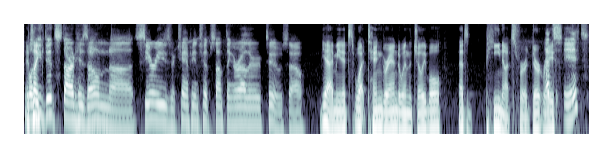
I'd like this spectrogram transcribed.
It's well, like he did start his own uh, series or championship, something or other, too. So Yeah, I mean it's what ten grand to win the Chili Bowl. That's peanuts for a dirt race. that's it.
